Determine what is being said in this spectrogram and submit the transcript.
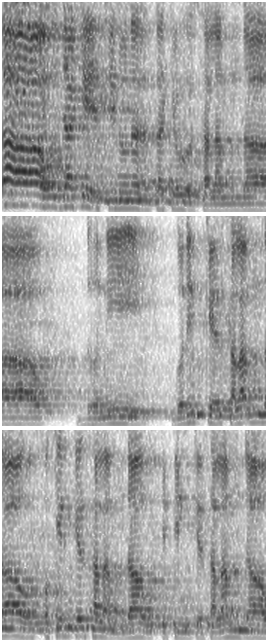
দাও, যাকে চিনো না তাকেও সালাম দাও। ধনী গরিবকে সালাম দাও, ফকিরকে সালাম দাও, এতিমকে সালাম দাও।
